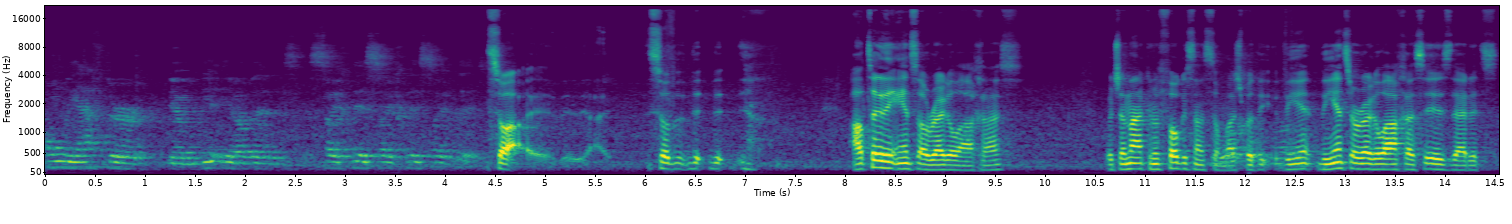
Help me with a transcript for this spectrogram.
only after you know, you know, the, like this, like this, like this. So, uh, so the, the, the, I'll tell you the answer al regel achas, which I'm not going to focus on so much, but the, the, the answer al regel achas is that it's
